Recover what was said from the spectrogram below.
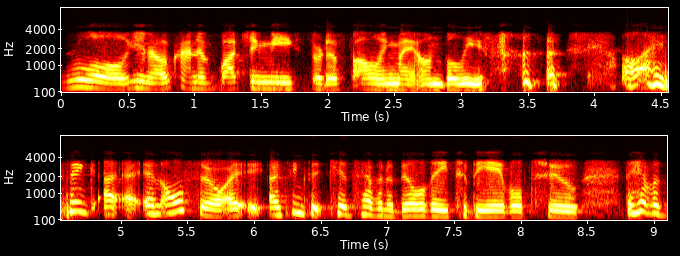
rule, you know, kind of watching me sort of following my own belief. well, I think and also I I think that kids have an ability to be able to they have a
